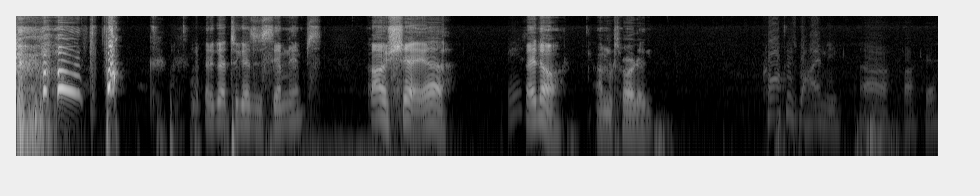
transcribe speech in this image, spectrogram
Fuck! I got two guys with same names? Oh shit, yeah. I know. I'm retarded. Conker's behind me. Oh, fuck it.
